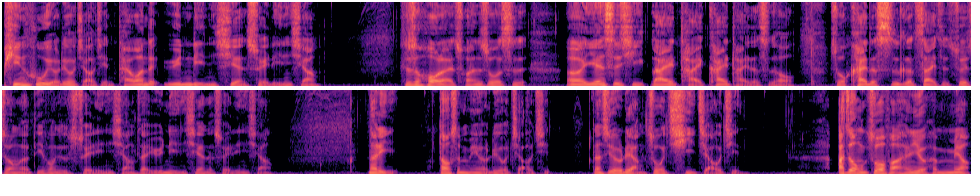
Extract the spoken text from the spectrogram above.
平户有六角井，台湾的云林县水林乡，就是后来传说是，呃，严思齐来台开台的时候所开的十个寨子最重要的地方就是水林乡，在云林县的水林乡那里。倒是没有六角井，但是有两座七角井啊！这种做法很有很妙。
